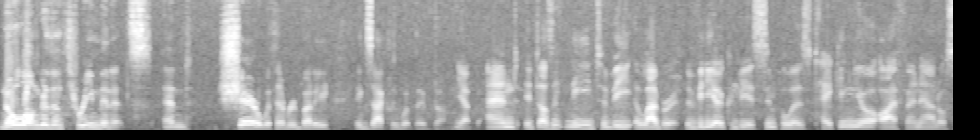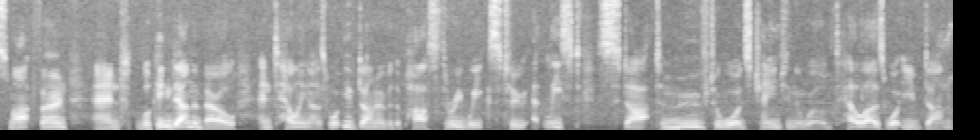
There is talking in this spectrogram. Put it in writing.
no longer than three minutes, and share with everybody exactly what they've done. Yep, and it doesn't need to be elaborate. The video could be as simple as taking your iPhone out or smartphone and looking down the barrel and telling us what you've done over the past three weeks to at least start to move towards changing the world. Tell us what you've done.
